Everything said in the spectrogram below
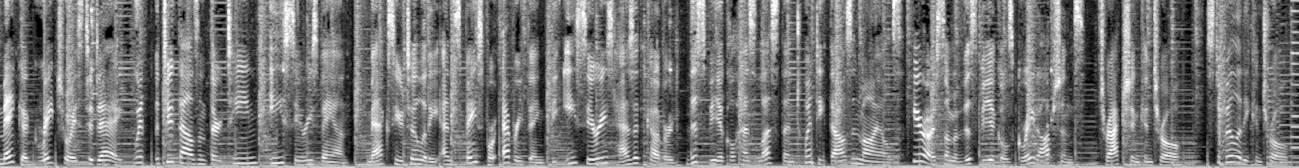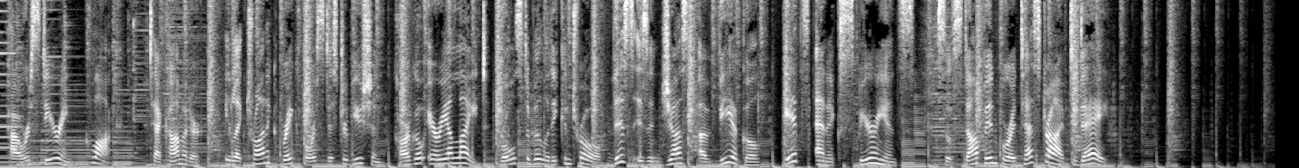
Make a great choice today with the 2013 E-Series van. Max utility and space for everything, the E-Series has it covered. This vehicle has less than 20,000 miles. Here are some of this vehicle's great options. Traction control, stability control, power steering, clock, tachometer, electronic brake force distribution, cargo area light, roll stability control. This isn't just a vehicle, it's an experience. So stop in for a test drive today.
